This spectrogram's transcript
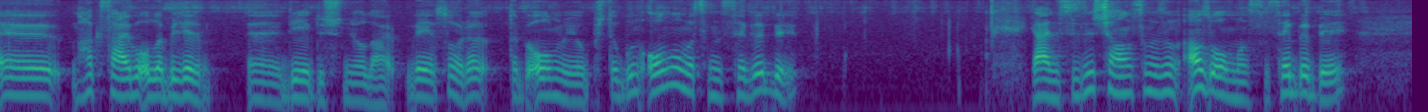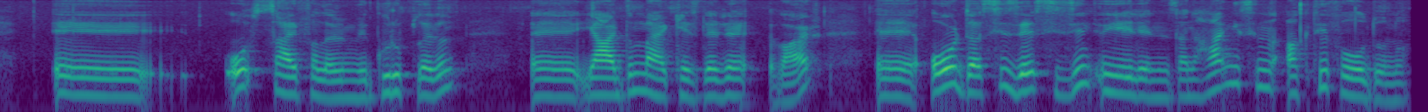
e, hak sahibi olabilirim e, diye düşünüyorlar ve sonra tabii olmuyor. İşte bunun olmamasının sebebi yani sizin şansınızın az olması sebebi e, o sayfaların ve grupların e, yardım merkezleri var. E, orada size sizin üyelerinizden hangisinin aktif olduğunu,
